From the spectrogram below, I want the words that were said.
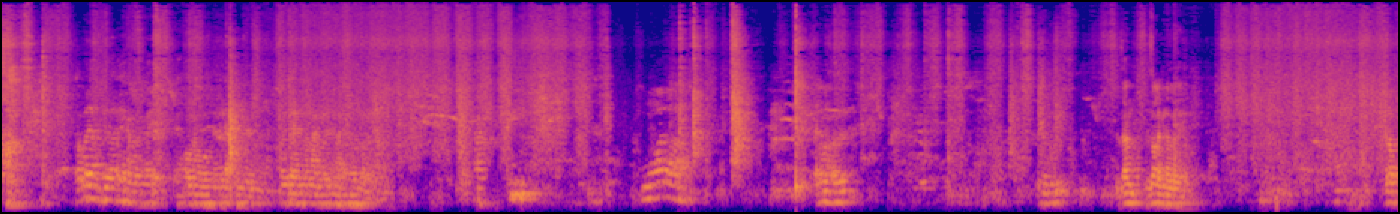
Gracias. Đang rồi này. Đâu.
